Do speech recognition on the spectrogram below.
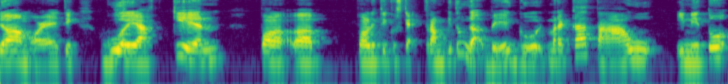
dumb or anything. Gue yakin pol, uh, politikus kayak Trump gitu nggak bego. Mereka tahu ini tuh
